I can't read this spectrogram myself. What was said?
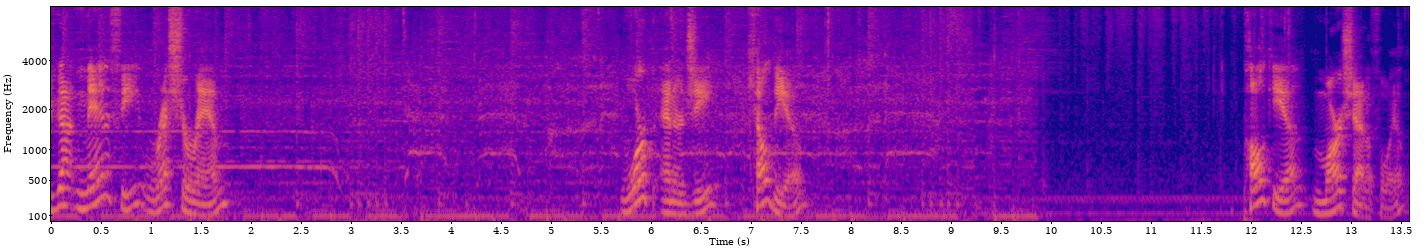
You've got Manaphy, Reshiram. Warp Energy, Keldeo. Palkia, Marshadow Foil.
